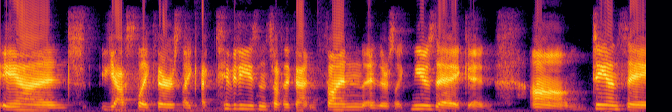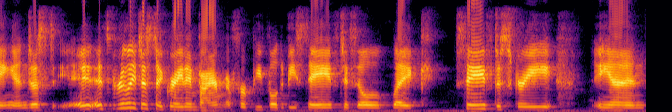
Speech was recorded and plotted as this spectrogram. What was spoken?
and yes, like there's like activities and stuff like that and fun and there's like music and um, dancing and just it, it's really just a great environment for people to be safe, to feel like safe, discreet, and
